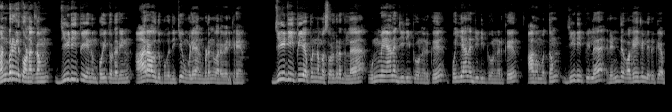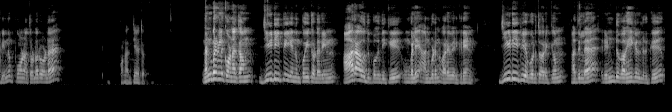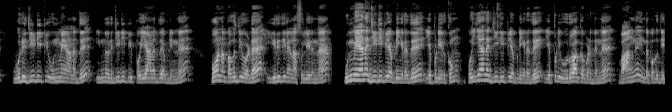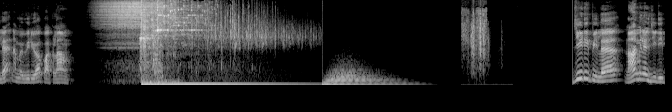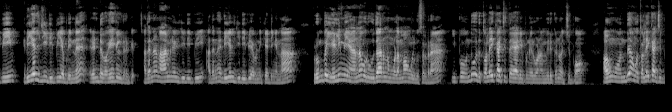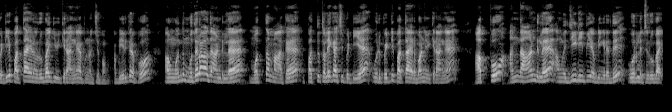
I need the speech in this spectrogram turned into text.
நண்பர்களுக்கு வணக்கம். ஜிடிபி எனும் பொய் தொடரின் ஆறாவது பகுதிக்கு உங்களை அன்புடன் வரவேற்கிறேன். ஜிடிபி அப்படின்னு நம்ம சொல்கிறதுல உண்மையான ஜிடிபி ஒன்று இருக்குது பொய்யான ஜிடிபி ஒன்று இருக்குது ஆக மொத்தம் ஜிடிபியில் ரெண்டு வகைகள் இருக்குது அப்படின்னு போன தொடரோட போன அத்தியாயத்தோட நண்பர்களுக்கு வணக்கம். ஜிடிபி எனும் பொய் தொடரின் ஆறாவது பகுதிக்கு உங்களை அன்புடன் வரவேற்கிறேன். ஜிடிபியை பொறுத்த வரைக்கும் அதில் ரெண்டு வகைகள் இருக்குது ஒரு ஜிடிபி உண்மையானது இன்னொரு ஜிடிபி பொய்யானது அப்படின்னு போன பகுதியோட இறுதியில் நான் சொல்லியிருந்தேன். உண்மையான ஜிடிபி அப்படிங்கிறது எப்படி இருக்கும்? பொய்யான ஜிடிபி அப்படிங்கிறது எப்படி உருவாக்கப்படுதுன்னு வாங்க இந்த பகுதியில் நம்ம வீடியோவாக பார்க்கலாம். ஜிடிபியில் நாமினல் ஜிடிபி ரியல் ஜிடிபி அப்படின்னு ரெண்டு வகைகள் இருக்குது அதென்ன நாமினல் ஜிடிபி அதென்ன ரியல் ஜிடிபி அப்படின்னு கேட்டிங்கன்னா ரொம்ப எளிமையான ஒரு உதாரணம் மூலமாக உங்களுக்கு சொல்கிறேன் இப்போ வந்து ஒரு தொலைக்காட்சி தயாரிப்பு நிறுவனம் இருக்குதுன்னு வச்சுப்போம். அவங்க வந்து அவங்க தொலைக்காட்சி பெட்டியை பத்தாயிரம் ரூபாய்க்கு விற்கிறாங்க அப்படின்னு வச்சுப்போம். அப்படி இருக்கிறப்போ அவங்க வந்து முதலாவது ஆண்டில் மொத்தமாக பத்து தொலைக்காட்சி பெட்டியை ஒரு பெட்டி பத்தாயிரம் ரூபான்னு விற்கிறாங்க அப்போது அந்த ஆண்டில் அவங்க ஜிடிபி அப்படிங்கிறது ஒரு லட்சம் ரூபாய்.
